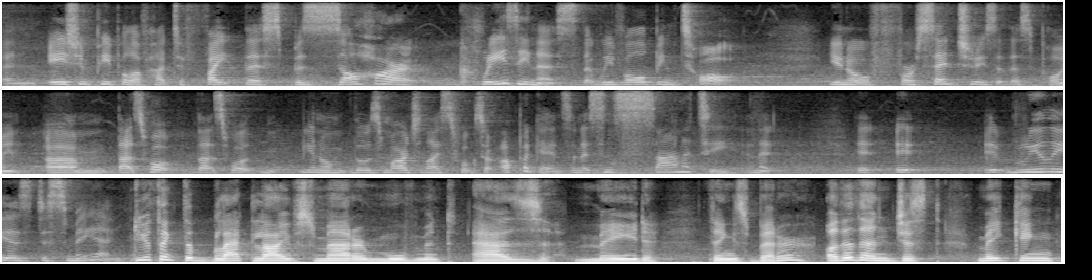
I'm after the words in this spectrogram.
and Asian people have had to fight this bizarre craziness that we've all been taught you know, for centuries at this point. Um, that's what that's what you know those marginalised folks are up against, and it's insanity, and it it it it really is dismaying. Do you think the Black Lives Matter movement has made things better? Other than just making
